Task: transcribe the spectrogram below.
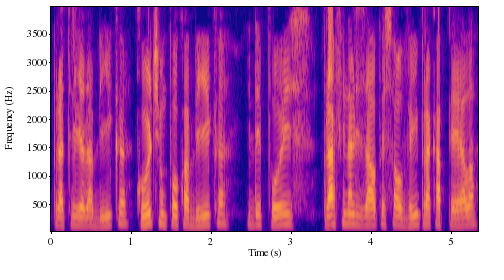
para a trilha da bica, curte um pouco a bica e depois, para finalizar, o pessoal vem para a capela.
